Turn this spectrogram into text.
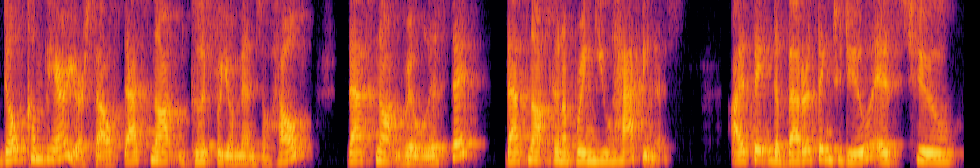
Don't compare yourself. That's not good for your mental health. That's not realistic. That's not going to bring you happiness. I think the better thing to do is to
